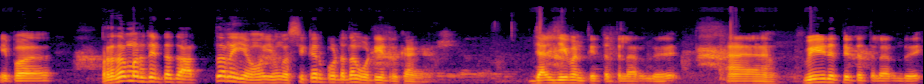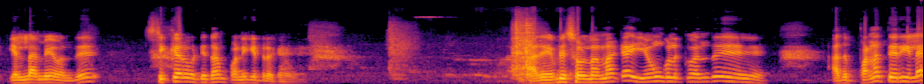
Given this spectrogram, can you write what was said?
இப்போ பிரதமர் திட்டத்தை அத்தனையும் இவங்க ஸ்டிக்கர் போட்டு தான் ஒட்டிட்டு இருக்காங்க. ஜல் ஜீவன் இருந்து வீடு திட்டத்திலேருந்து எல்லாமே வந்து ஸ்டிக்கர் ஒட்டி தான் பண்ணிக்கிட்டு இருக்காங்க. அதை எப்படி சொல்லணும்னாக்கா இவங்களுக்கு வந்து அது பண்ண தெரியல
